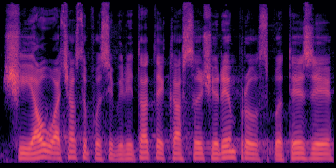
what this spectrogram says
Și au această posibilitate ca să-și reîmprospăteze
